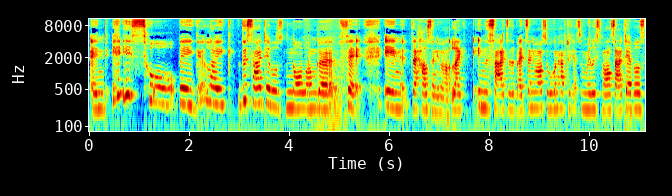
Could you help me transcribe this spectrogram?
and it is so big. Like the side tables no longer fit in the house anymore like in the sides of the beds anymore so we're gonna have to get some really small side tables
